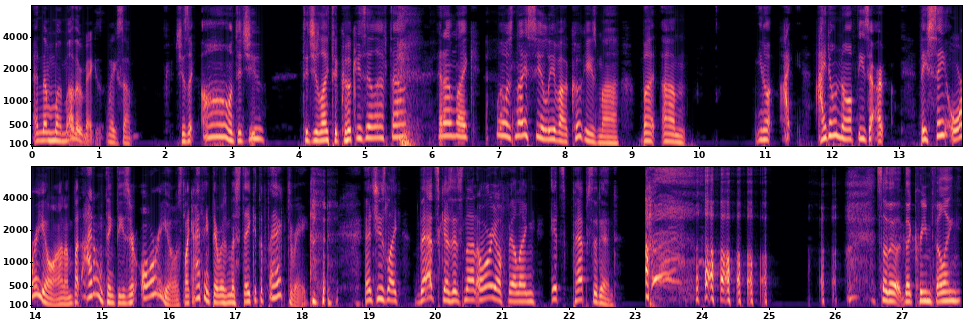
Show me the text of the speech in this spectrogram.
And then my mother makes, wakes up. She's like, oh, did you, did you like the cookies I left out? And I'm like, well, it was nice to you leave out cookies, Ma, but, um, you know, I, I don't know if these are, they say Oreo on them, but I don't think these are Oreos. Like, I think there was a mistake at the factory. and she's like, that's because it's not Oreo filling, it's Pepsodent. So the the cream filling.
